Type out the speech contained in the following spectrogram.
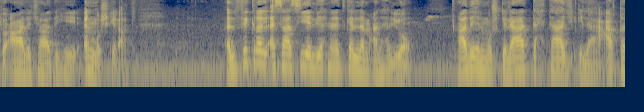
تعالج هذه المشكلات. الفكرة الأساسية اللي إحنا نتكلم عنها اليوم هذه المشكلات تحتاج إلى عقل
